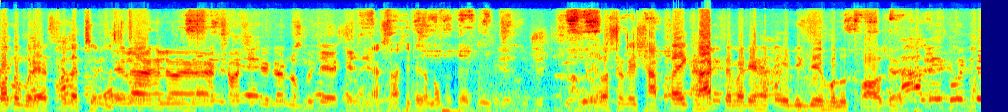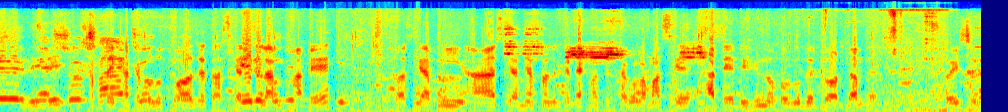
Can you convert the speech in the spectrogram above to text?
কত করে আজকে যাচ্ছে? একশো আশি টাকা নব্বই টাকা কেজি। একশো আশি টাকা নব্বই টাকা কেজি। দর্শক এই সাপ্তাহিক হাট তেবাড়ি হাটে এদিক দিয়ে হলুদ পাওয়া যায়। এদিক দিয়ে সাপ্তাহিক হাটে হলুদ পাওয়া যায়। তো আজকে আসলাম হাটে। তো আজকে আপনি আজকে আমি আপনাদেরকে দেখানোর চেষ্টা করলাম আজকে হাটে বিভিন্ন হলুদের দরদাম। তো এই ছিল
